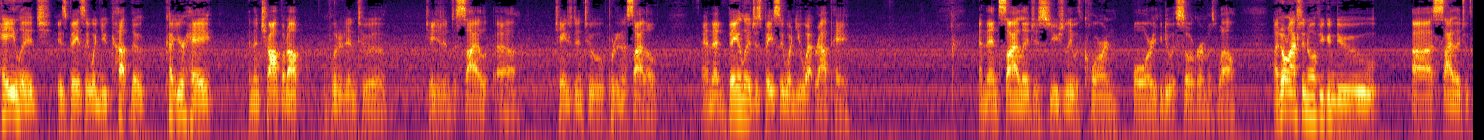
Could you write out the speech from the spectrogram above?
haylage is basically when you cut the cut your hay and then chop it up and put it into a change it into silo, uh, change it into, put it in a silo. And then baleage is basically when you wet wrap hay. And then silage is usually with corn, or you can do it with sorghum as well. I don't actually know if you can do uh, silage with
